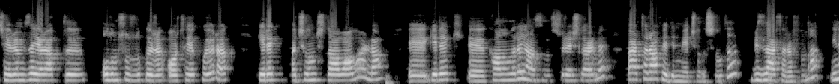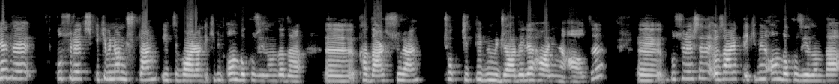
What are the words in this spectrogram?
çevremize yarattığı olumsuzlukları ortaya koyarak gerek açılmış davalarla e, gerek e, kanunlara yansımış süreçlerle bertaraf edilmeye çalışıldı bizler tarafından. Yine de bu süreç 2013'ten itibaren 2019 yılında da e, kadar süren çok ciddi bir mücadele haline aldı. E, bu süreçte de özellikle 2019 yılında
